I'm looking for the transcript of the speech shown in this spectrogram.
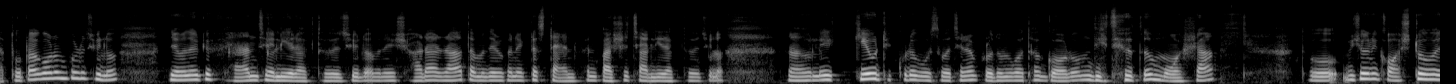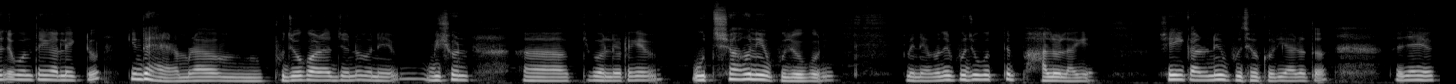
এতটা গরম পড়েছিল যে আমাদেরকে ফ্যান চালিয়ে রাখতে হয়েছিল। মানে সারা রাত আমাদের ওখানে একটা স্ট্যান্ড ফ্যান পাশে চালিয়ে রাখতে হয়েছিল। না হলে কেউ ঠিক করে বসতে পারছে না। প্রথম কথা গরম, দ্বিতীয়ত মশা। তো ভীষণই কষ্ট হয়েছে বলতে গেলে একটু। কিন্তু হ্যাঁ আমরা পুজো করার জন্য মানে ভীষণ কী বলে ওটাকে উৎসাহ নিয়ে পুজো করি। মানে আমাদের পুজো করতে ভালো লাগে। সেই কারণেই পুজো করি আরও তো। তো যাই হোক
